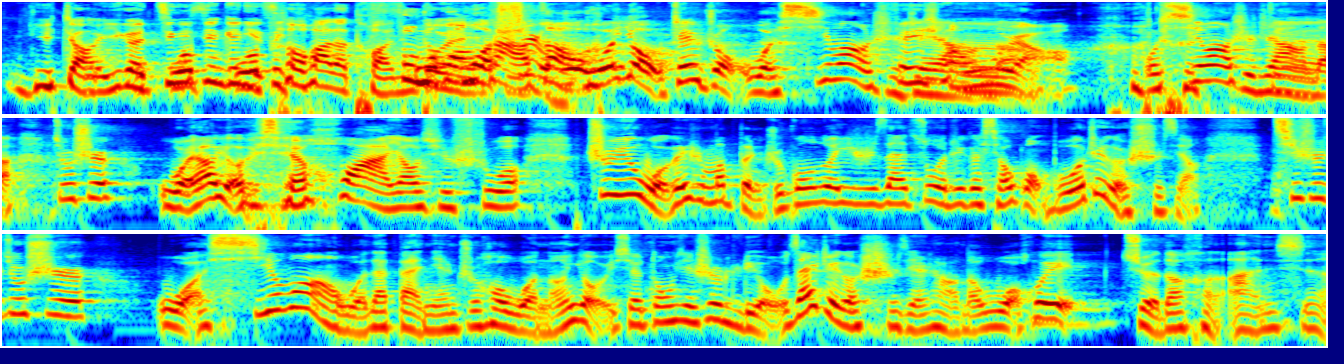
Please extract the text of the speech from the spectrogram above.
你找一个精心给你策划的团队，疯狂我是我我有这种，我希望是这非常样的，勿扰。我希望是这样的，就是我要有一些话要去说。至于我为什么本职工作一直在做这个小广播这个事情，其实就是我希望我在百年之后，我能有一些东西是留在这个世界上的，我会觉得很安心。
